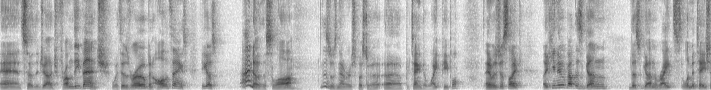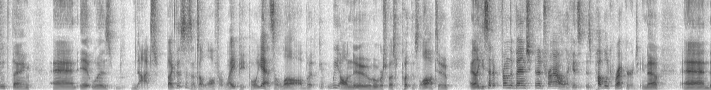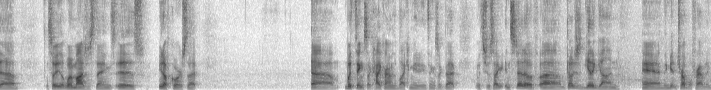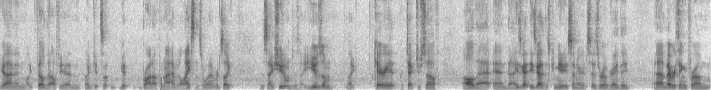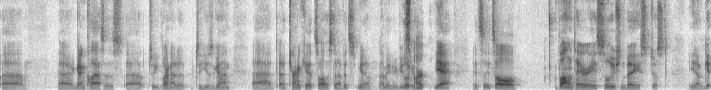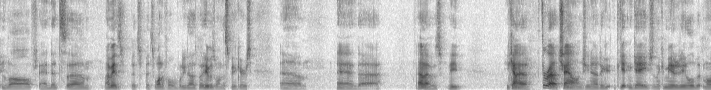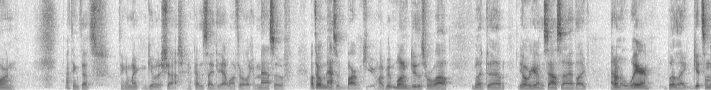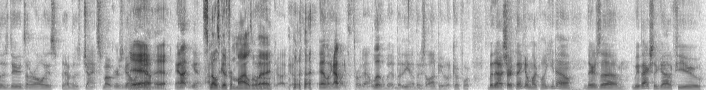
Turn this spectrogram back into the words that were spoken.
And so the judge from the bench with his robe and all the things, he goes, "I know this law. This was never supposed to uh, pertain to white people." And it was just like like he knew about this gun this gun rights limitation thing and it was not like this isn't a law for white people. Yeah, it's a law, but we all knew who we're supposed to put this law to. And like he said it from the bench in a trial, like it's it's public record, you know. And uh, so you know, one of Maj's things is, you know, of course that um, with things like high crime in the black community and things like that, it's just like instead of um, don't just get a gun and then get in trouble for having a gun in like Philadelphia and like get some get brought up on not having a license or whatever. It's like this is how you shoot them, this is how you use them, like carry it, protect yourself, all that. And uh, he's got he's got this community center. It's it's real great. They um, everything from uh, uh, gun classes, uh, so you learn how to, to use a gun, uh, uh, tourniquets, all this stuff. It's you know, I mean, if you look Smart. at yeah, it's it's all voluntary, solution based. Just you know, get involved, and it's um, I mean, it's it's it's wonderful what he does. But he was one of the speakers, um, and uh, I don't know, it was, he he kind of threw out a challenge, you know, to, to get engaged in the community a little bit more, and I think that's I think I might give it a shot. I've got this idea. I want to throw like a massive, I want to throw a massive barbecue. I've been wanting to do this for a while, but um, you know, over here on the south side, like I don't know where, but like get some of those dudes that are always have those giant smokers going. Yeah, you know? yeah. And I, you know, I- Smells good from miles away. Oh god, yeah. and like I'd like to throw down a little bit, but you know, there's a lot of people that cook for. But then I started thinking, I'm like, well, you know, there's um, we've actually got a few,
